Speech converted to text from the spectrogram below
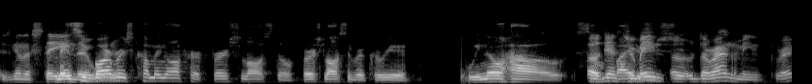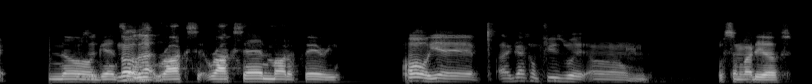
is gonna stay in Maycee. Barber's coming off her first loss though, first loss of her career. We know how some against fighters, Germaine uh, Duran, I mean, right? no it- against no, um, that- Rox, Roxanne Modafferi. Oh yeah, yeah, yeah. I got confused with um with somebody else.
